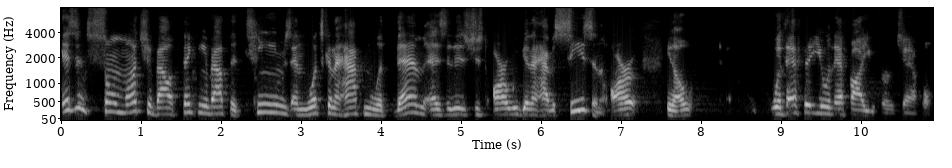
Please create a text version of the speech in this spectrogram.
isn't so much about thinking about the teams and what's going to happen with them as it is just are we going to have a season? Are you know with FAU and FIU, for example,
